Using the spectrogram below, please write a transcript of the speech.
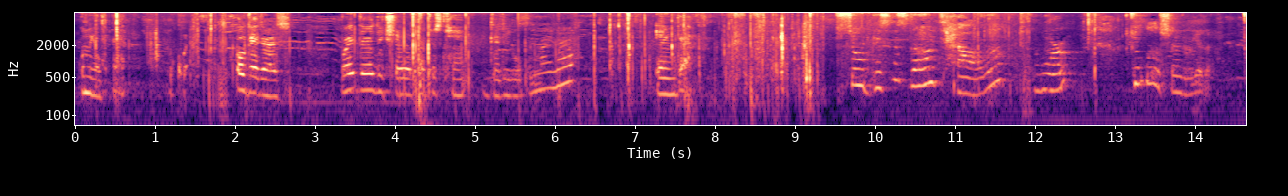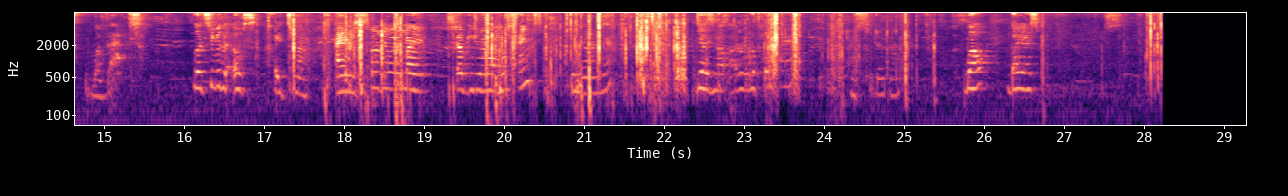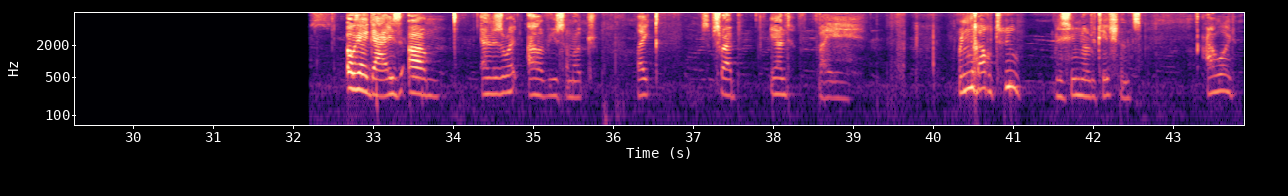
Let me open it real quick. Okay, guys. Right there, the chair. I just can't get it open right now. And yeah. So this is the hotel tour. Cute little chandelier. though. Love that. Let's see what else I tomorrow. I'm still doing my scavenger house things. I'm here. Does not matter what I am. I still don't know. Well, bye guys. Okay, guys. Um, and this is what I love you so much. Like, subscribe, and bye. Ring the bell too. Receive notifications. I would.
